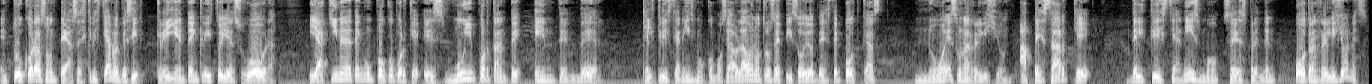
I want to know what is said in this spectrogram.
en tu corazón te haces cristiano, es decir, creyente en Cristo y en su obra. Y aquí me detengo un poco porque es muy importante entender que el cristianismo, como se ha hablado en otros episodios de este podcast, no es una religión, a pesar que del cristianismo se desprenden otras religiones.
